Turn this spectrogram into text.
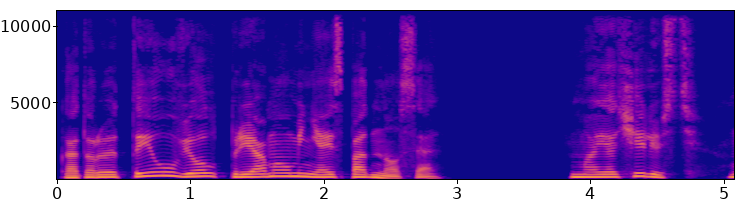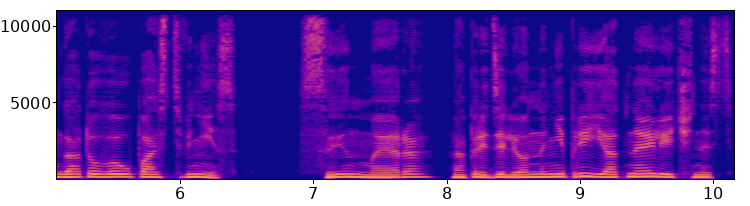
которую ты увел прямо у меня из-под носа». Моя челюсть готова упасть вниз. Сын мэра определенно неприятная личность.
